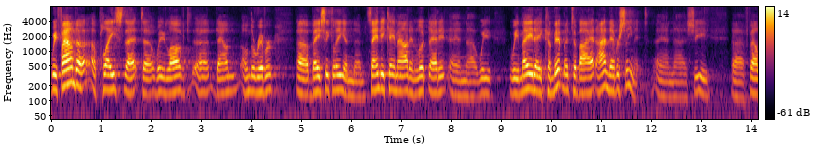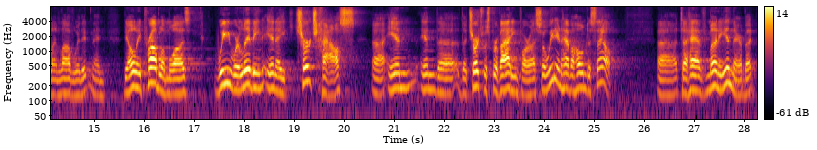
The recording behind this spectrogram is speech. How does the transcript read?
We found a, a place that uh, we loved uh, down on the river uh, basically. And uh, Sandy came out and looked at it, and uh, we we made a commitment to buy it. I never seen it, and uh, she uh, fell in love with it. And the only problem was we were living in a church house. In in the the church was providing for us, so we didn't have a home to sell, to have money in there. But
